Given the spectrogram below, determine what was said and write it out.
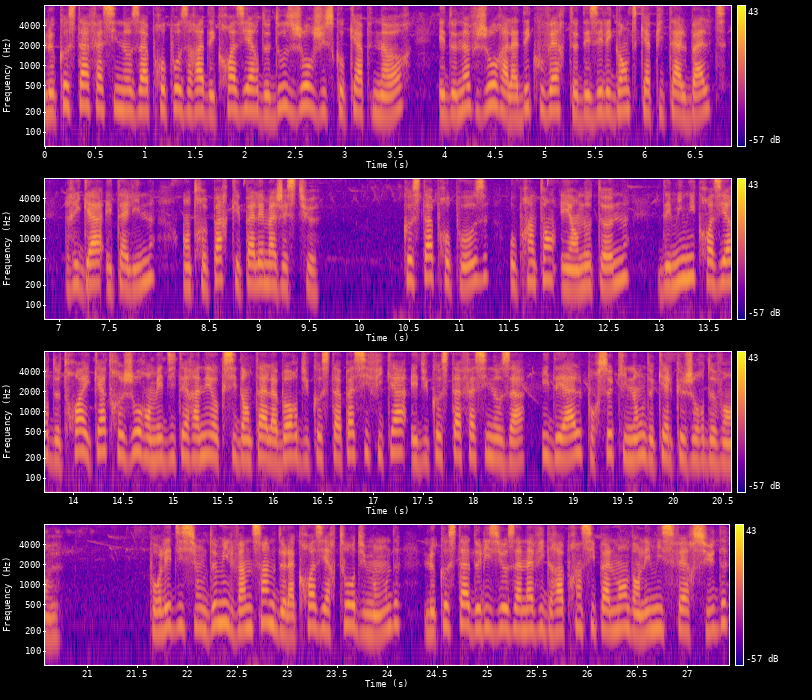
Le Costa Fascinosa proposera des croisières de 12 jours jusqu'au Cap Nord et de 9 jours à la découverte des élégantes capitales baltes, Riga et Tallinn, entre parcs et palais majestueux. Costa propose, au printemps et en automne, des mini-croisières de 3 et 4 jours en Méditerranée occidentale à bord du Costa Pacifica et du Costa Fascinosa, idéal pour ceux qui n'ont de quelques jours devant eux. Pour l'édition 2025 de la croisière Tour du Monde, le Costa de Lisiosa naviguera principalement dans l'hémisphère sud,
